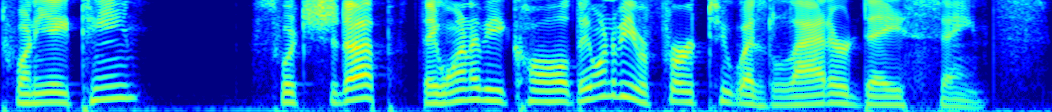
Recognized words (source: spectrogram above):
2018, switched it up. They want to be called they want to be referred to as Latter-day Saints.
